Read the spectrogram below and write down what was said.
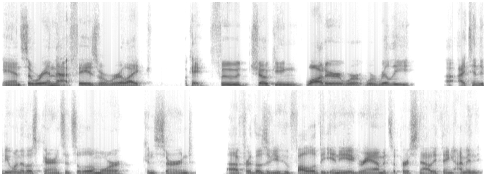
And so we're in that phase where we're like, okay, food, choking, water. We're we're really. Uh, I tend to be one of those parents that's a little more concerned. Uh, for those of you who follow the Enneagram, it's a personality thing. I'm in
